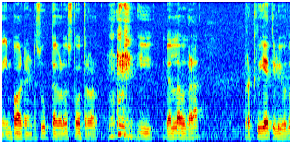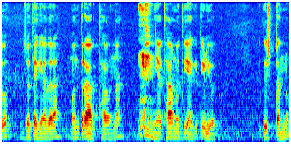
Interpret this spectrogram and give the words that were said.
ಇಂಪಾರ್ಟೆಂಟ್ ಸೂಕ್ತಗಳು, ಸ್ತೋತ್ರಗಳು. ಈ ಇವೆಲ್ಲವುಗಳ ಪ್ರಕ್ರಿಯೆ ತಿಳಿಯುವುದು ಜೊತೆಗೆ ಅದರ ಮಂತ್ರಾರ್ಥವನ್ನು ಯಥಾಮತಿಯಾಗಿ ತಿಳಿಯೋದು. ಇದಿಷ್ಟನ್ನು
